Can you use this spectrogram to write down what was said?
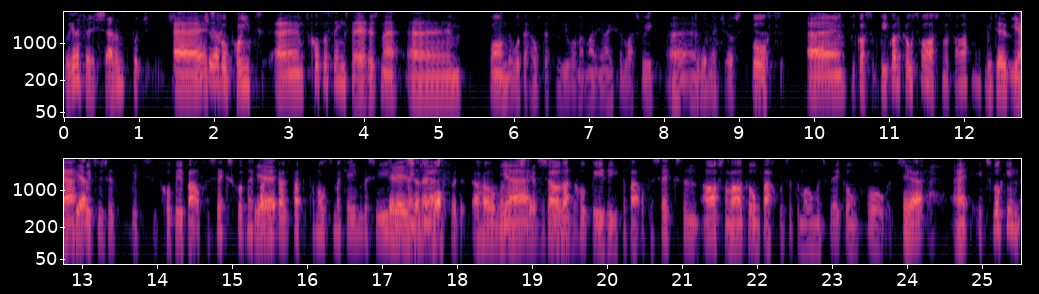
we're going to finish seventh. But Uh, it's a good point. Um, there's a couple of things there, isn't there? Um, one that would have helped if we won at Man United last week. Uh, Um, wouldn't it just? but um, we've got we've got to go to Arsenal as well, haven't we? we do. Yeah, yeah. which is a which could be a battle for six, couldn't it? I Yeah. think that's that the penultimate game of the season. it I think, and then yeah. Watford at home. Yeah, so that could be the, the battle for six, and Arsenal are going backwards at the moment. We're going forwards. Yeah, Uh, it's looking.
